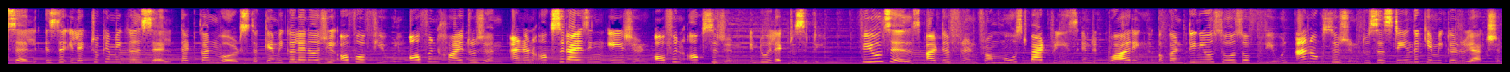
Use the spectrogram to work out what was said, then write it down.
cell is the electrochemical cell that converts the chemical energy of a fuel, often hydrogen, and an oxidizing agent, often oxygen, into electricity. Fuel cells are different from most batteries in requiring a continuous source of fuel and oxygen to sustain the chemical reaction.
